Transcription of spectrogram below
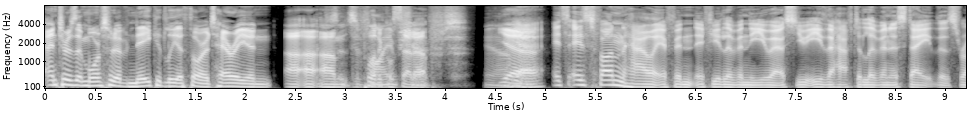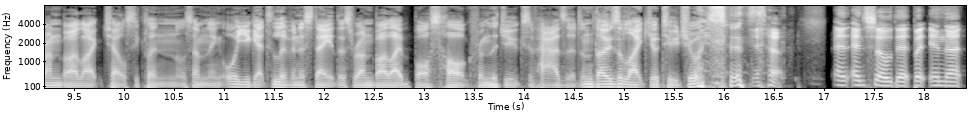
enters a more sort of nakedly authoritarian uh, uh, um, It's a political vibe setup. shift, Yeah. Yeah, it's it's fun how if in, if you live in the US, you either have to live in a state that's run by like Chelsea Clinton or something, or you get to live in a state that's run by like Boss Hogg from the Dukes of Hazzard, and those are like your two choices. Yeah. and and so that but in that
